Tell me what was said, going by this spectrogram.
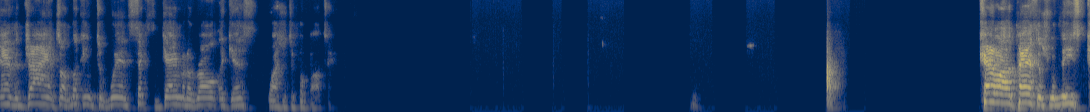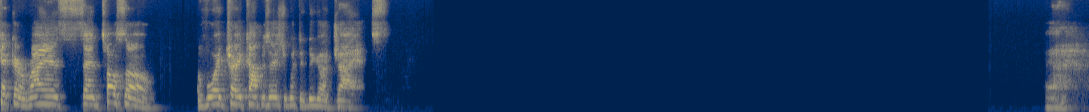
And the Giants are looking to win sixth game in a row against Washington football team. Carolina Panthers released kicker Ryan Santoso. Avoid trade compensation with the New York Giants. Ah.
